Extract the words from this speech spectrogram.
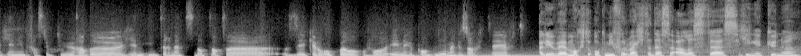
geen infrastructuur hadden, geen internet, dat dat uh, zeker ook wel voor enige problemen gezorgd heeft. Wij mochten ook niet verwachten dat ze alles thuis gingen kunnen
